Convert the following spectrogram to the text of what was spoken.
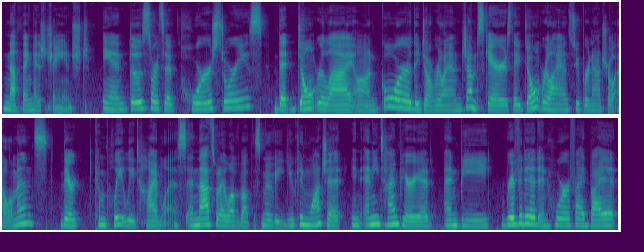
nothing has changed. And those sorts of horror stories that don't rely on gore, they don't rely on jump scares, they don't rely on supernatural elements, they're completely timeless. And that's what I love about this movie. You can watch it in any time period and be riveted and horrified by it.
